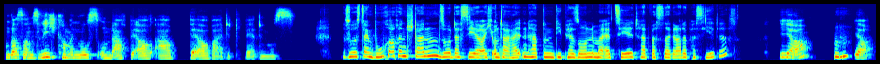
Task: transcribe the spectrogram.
und was ans Licht kommen muss und auch bear bearbeitet werden muss. So ist dein Buch auch entstanden, so dass ihr euch unterhalten habt und die Person immer erzählt hat, was da gerade passiert ist? Ja, mhm. ja.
